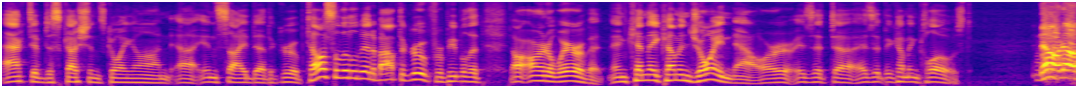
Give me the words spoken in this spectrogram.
active discussions going on uh, inside uh, the group. Tell us a little bit about the group for people that are- aren't aware of it, and can they come and join now, or is it uh, is it becoming closed? No, no.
